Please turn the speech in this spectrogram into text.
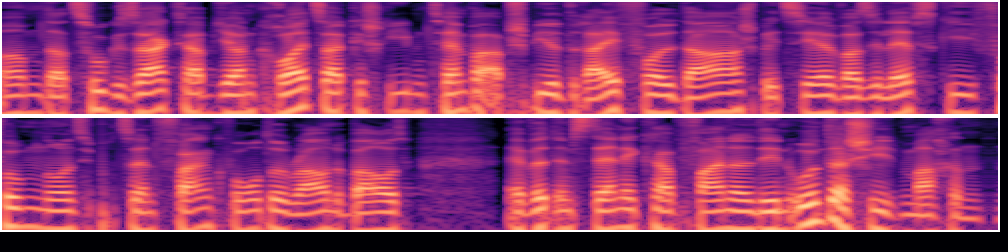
ähm, dazu gesagt habt. Jörn Kreuz hat geschrieben, Temper ab Spiel 3 voll da, speziell Wasilewski, 95% Fangquote, roundabout. Er wird im Stanley Cup Final den Unterschied machen.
